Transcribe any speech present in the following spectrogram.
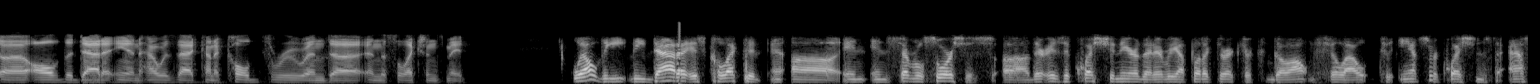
uh, all the data in? How is that kind of culled through and uh, and the selections made? Well, the, the data is collected uh, in in several sources. Uh, there is a questionnaire that every athletic director can go out and fill out to answer questions to ask,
